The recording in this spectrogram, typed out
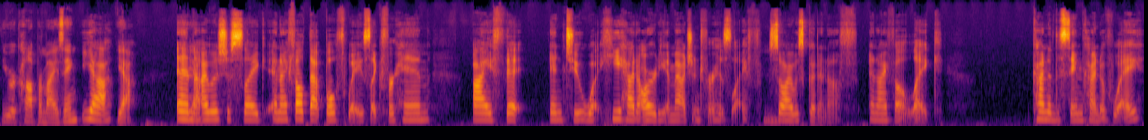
You were compromising. Yeah. Yeah. And Yeah. I was just like, and I felt that both ways. Like for him, I fit into what he had already imagined for his life. Mm-hmm. So I was good enough. And I felt like kind of the same kind of way.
